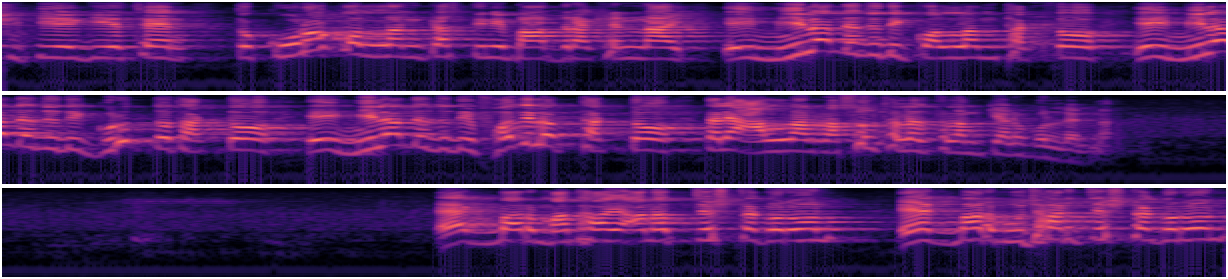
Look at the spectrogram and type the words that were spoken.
শিখিয়ে গিয়েছেন তো কোনো কল্যাণ কাজ তিনি বাদ রাখেন নাই। এই মিলাদে যদি কল্যাণ থাকতো, এই মিলাদে যদি গুরুত্ব থাকতো, এই মিলাদে যদি ফজিলত থাকতো, তাহলে আল্লাহর রাসুল সাল্লাহ সাল্লাম কেন করলেন না? একবার মাথায় আনার চেষ্টা করুন একবার বুঝার চেষ্টা করুন।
